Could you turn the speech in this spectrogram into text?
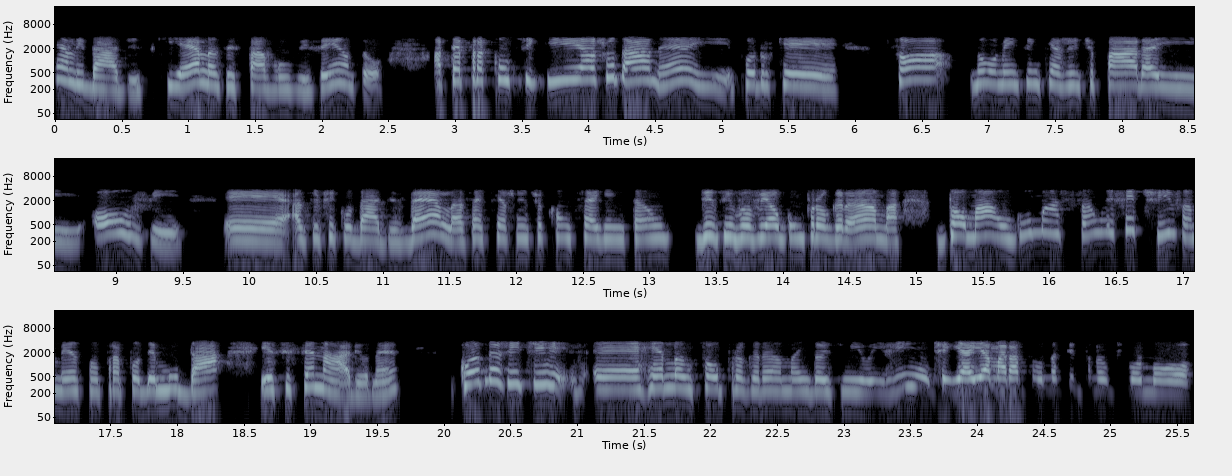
realidades que elas estavam vivendo, até para conseguir ajudar, né? E porque só no momento em que a gente para e ouve é, as dificuldades delas é que a gente consegue então desenvolver algum programa, tomar alguma ação efetiva mesmo para poder mudar esse cenário, né? Quando a gente é, relançou o programa em 2020, e aí a maratona se transformou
